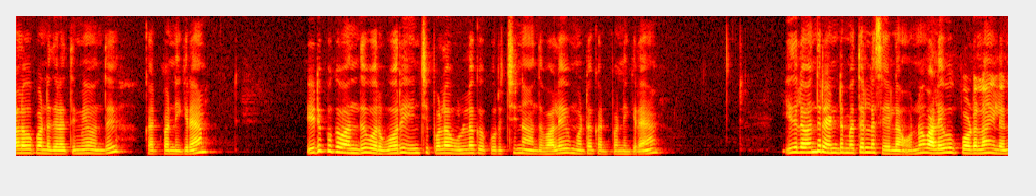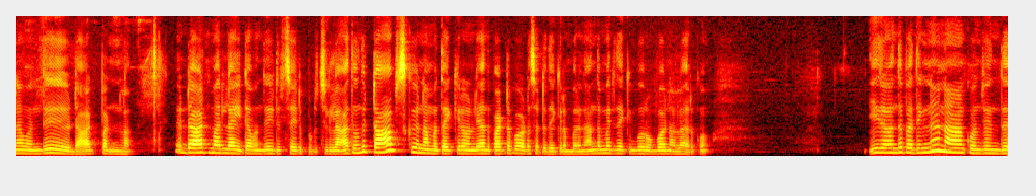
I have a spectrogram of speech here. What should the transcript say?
அளவு பண்ணது எல்லாத்தையுமே வந்து கட் பண்ணிக்கிறேன். இடுப்புக்கு வந்து ஒரு ஒரு இன்ச்சு போல் உள்ளக்கு குறித்து நான் அந்த வளைவு மட்டும் கட் பண்ணிக்கிறேன். இதில் வந்து ரெண்டு மெத்தடில் செய்யலாம். ஒன்று வளைவு போடலாம் இல்லைன்னா வந்து டாட் பண்ணலாம். டாட் மாதிரி லைட்டாக வந்து இடுப்பு சைடு பிடிச்சிக்கலாம். அது வந்து டாப்ஸ்க்கு நம்ம தைக்கிறோம் இல்லையா, அந்த பட்டு பாவாடை சட்டை தைக்கிறோம் பாருங்கள், அந்த மாதிரி தைக்கும்போது ரொம்ப நல்லாயிருக்கும். இதை வந்து பார்த்திங்கன்னா, நான் கொஞ்சம் இந்த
